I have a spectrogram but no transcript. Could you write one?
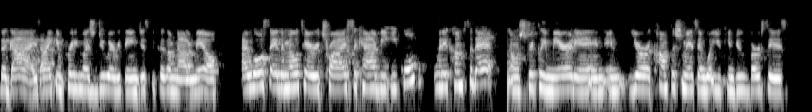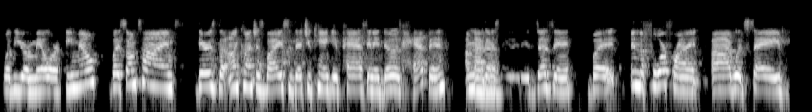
the guys. I can pretty much do everything just because I'm not a male. I will say the military tries to kind of be equal when it comes to that on strictly merit and, and your accomplishments and what you can do versus whether you're a male or female. But sometimes there's the unconscious biases that you can't get past, and it does happen. I'm not mm-hmm. going to say that it doesn't, but in the forefront, I would say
